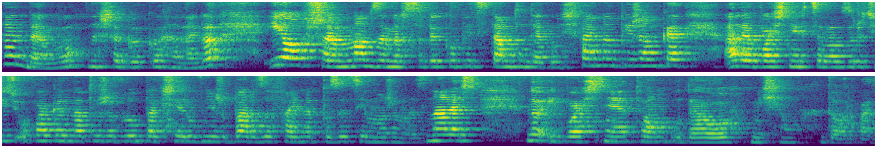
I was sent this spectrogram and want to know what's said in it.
Handemu, naszego kochanego. I owszem, mam zamiar sobie kupić stamtąd jakąś fajną piżamkę, ale właśnie chcę Wam zwrócić uwagę na to, że w Lumpeksie również bardzo fajne pozycje możemy znaleźć. No i właśnie tą udało mi się dorwać.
